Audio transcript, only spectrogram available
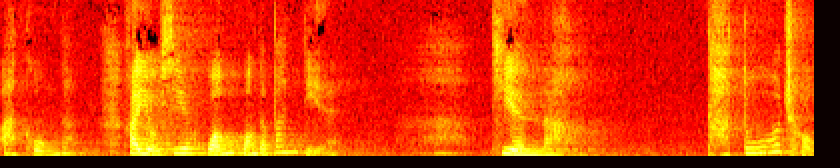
暗红的。还有些黄黄的斑点。天哪，他多丑！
